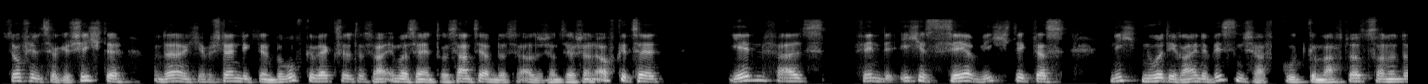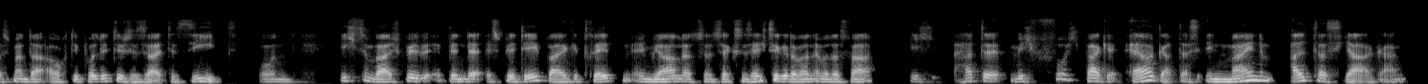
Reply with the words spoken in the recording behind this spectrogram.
so viel zur Geschichte. Und dann habe ich ständig den Beruf gewechselt. Das war immer sehr interessant. Sie haben das alles schon sehr schön aufgezählt. Jedenfalls finde ich es sehr wichtig, dass nicht nur die reine Wissenschaft gut gemacht wird, sondern dass man da auch die politische Seite sieht. Und ich zum Beispiel bin der SPD beigetreten im Jahr 1966 oder wann immer das war. Ich hatte mich furchtbar geärgert, dass in meinem Altersjahrgang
